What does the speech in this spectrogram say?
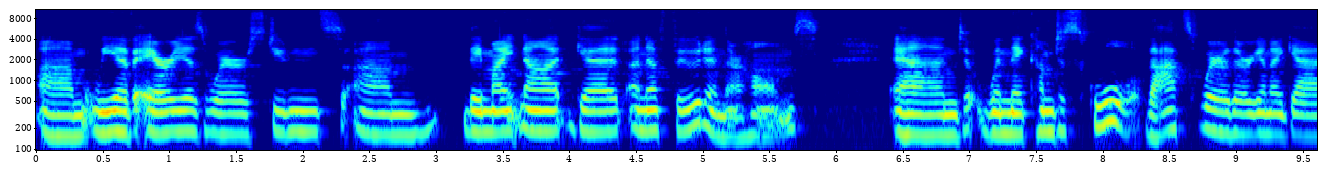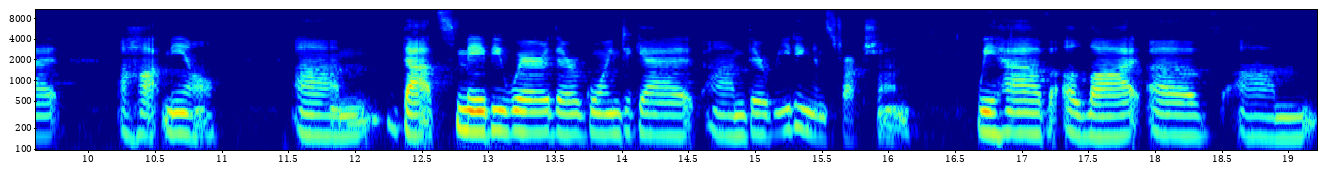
Um, we have areas where students um, they might not get enough food in their homes, and when they come to school, that's where they're going to get a hot meal. Um, that's maybe where they're going to get um, their reading instruction. We have a lot of um,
